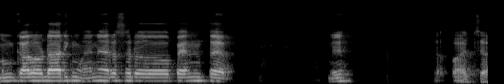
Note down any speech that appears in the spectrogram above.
men kalau daring ini harus ada pentet ya tidak baca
